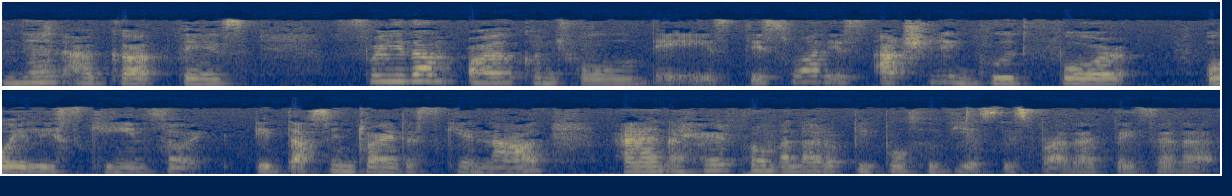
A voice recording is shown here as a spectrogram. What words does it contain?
and then I got this Freedom Oil Control Base. This one is actually good for oily skin so it doesn't dry the skin out. And I heard from a lot of people who've used this product, they said that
